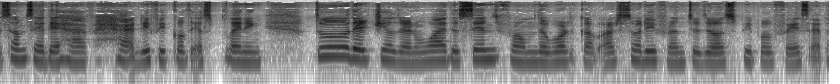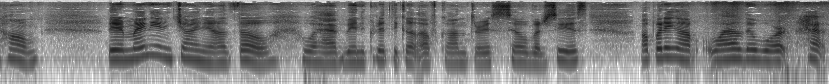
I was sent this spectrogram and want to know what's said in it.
some say they have had difficulty explaining to their children why the scenes from the World Cup are so different to those people face at home. There are many in China, though, who have been critical of countries overseas opening up while the World Health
